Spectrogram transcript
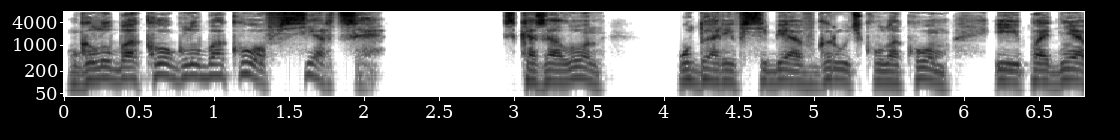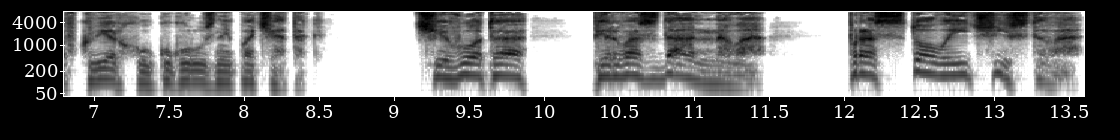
глубоко-глубоко в сердце», — сказал он, ударив себя в грудь кулаком и подняв кверху кукурузный початок. «Чего-то первозданного, простого и чистого.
